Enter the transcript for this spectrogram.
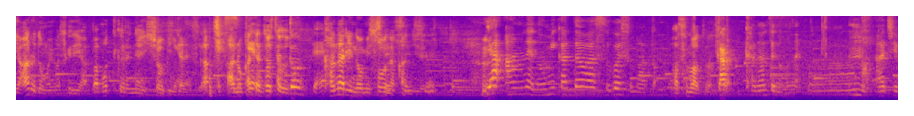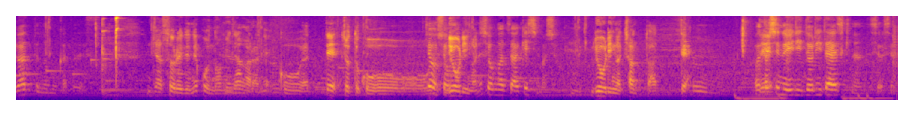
いやあると思いますけどやっぱ持ってくれない一升瓶じゃないですか。あの方ちょっとかなり飲みそうな感じで。いやあのね飲み方はすごいスマート。あスマートなんですガかなんて飲まない。うん。味わって飲む方です。じゃあそれでねこう飲みながらねこうやってちょっとこう料理がね。正月明けしましょう。ん。料理がちゃんとあって。う、うん、私の入り鶏大好きなんですよ先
